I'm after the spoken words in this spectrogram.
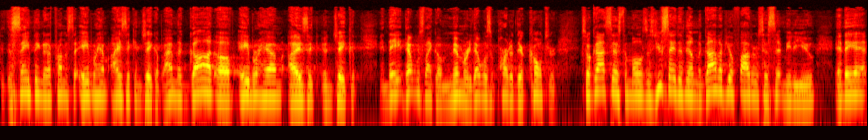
that the same thing that I promised to Abraham, Isaac, and Jacob. I'm the God of Abraham, Isaac, and Jacob. And they, that was like a memory, that was a part of their culture. So God says to Moses, You say to them, The God of your fathers has sent me to you. And, they had,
